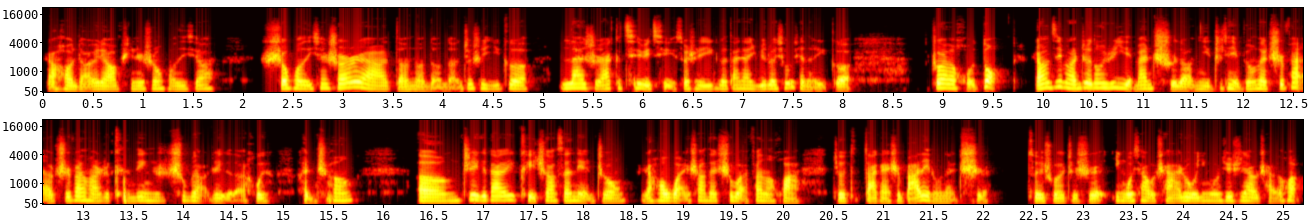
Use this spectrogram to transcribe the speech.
然后聊一聊平时生活的一些。生活的一些事儿啊，等等等等，就是一个 leisure activity，算是一个大家娱乐休闲的一个重要的活动。然后基本上这个东西是一点半吃的，你之前也不用再吃饭。要吃饭的话是肯定是吃不了这个的，会很撑。嗯，这个大概可以吃到三点钟，然后晚上再吃晚饭的话，就大概是八点钟再吃。所以说这是英国下午茶。如果英国人去吃下午茶的话，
